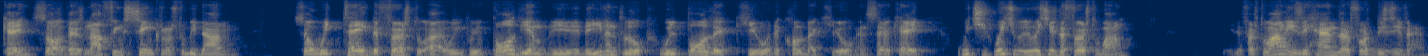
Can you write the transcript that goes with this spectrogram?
Okay, so there's nothing synchronous to be done. So we take the first, uh, we, we pull the, the, the event loop, we'll pull the queue, the callback queue, and say, okay, which which which is the first one? The first one is the handler for this event.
